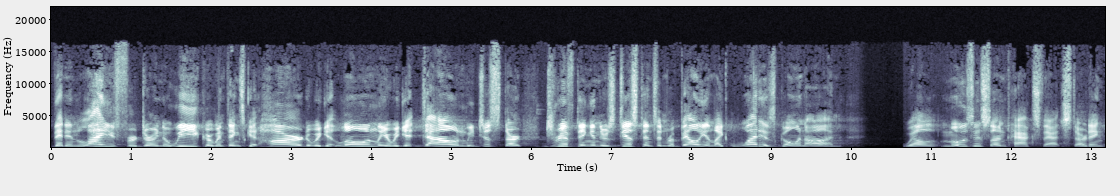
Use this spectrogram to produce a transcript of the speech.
that in life or during the week or when things get hard or we get lonely or we get down, we just start drifting and there's distance and rebellion. Like, what is going on? Well, Moses unpacks that starting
